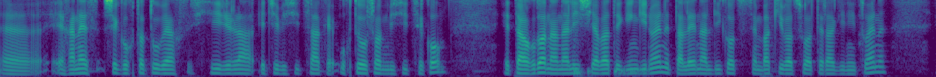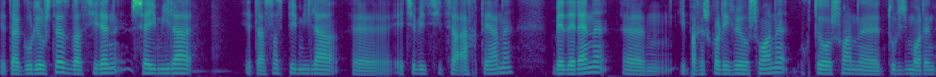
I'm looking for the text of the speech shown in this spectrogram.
eh, eganez segurtatu behar zirela etxe bizitzak urte osoan bizitzeko eta orduan analizia bat egin ginoen eta lehen aldikot zenbaki batzu atera ginituen eta gure ustez ba ziren 6 mila eta zazpi mila e, etxe bizitza artean, bederen e, Ipar osoan, urte osoan e, turismoaren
